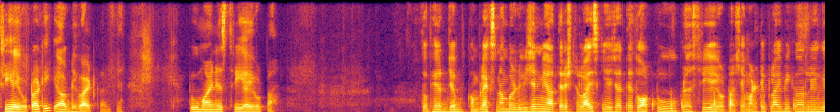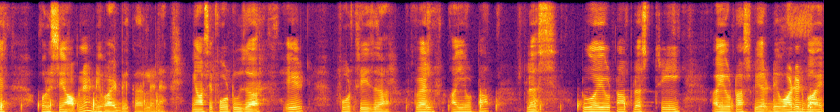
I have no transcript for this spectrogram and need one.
थ्री आयोटा ठीक है, आप डिवाइड करते हैं। टू माइनस थ्री आयोटा तो फिर जब कम्प्लेक्स नंबर डिवीज़न में आते रेशनलाइज किए जाते हैं तो आप टू प्लस थ्री आयोटा से मल्टीप्लाई भी कर लेंगे और इससे आपने डिवाइड भी कर लेना है। यहाँ से फोर टू ज़ार एट फोर थ्री ज़ार twelve iota plus two iota plus three iota square divided by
